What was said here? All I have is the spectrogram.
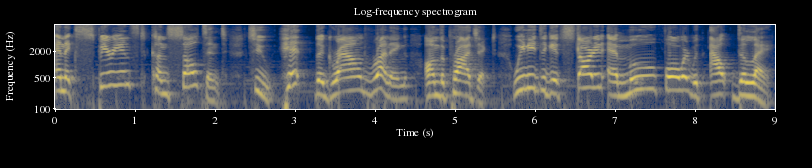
an experienced consultant to hit the ground running on the project. We need to get started and move forward without delay.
